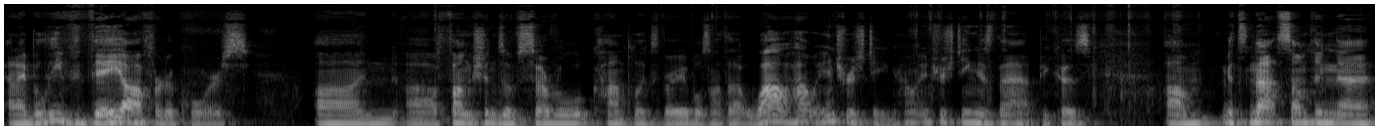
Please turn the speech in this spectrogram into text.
and I believe they offered a course on uh, functions of several complex variables. And I thought, wow, how interesting. How interesting is that? Because um, it's not something that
